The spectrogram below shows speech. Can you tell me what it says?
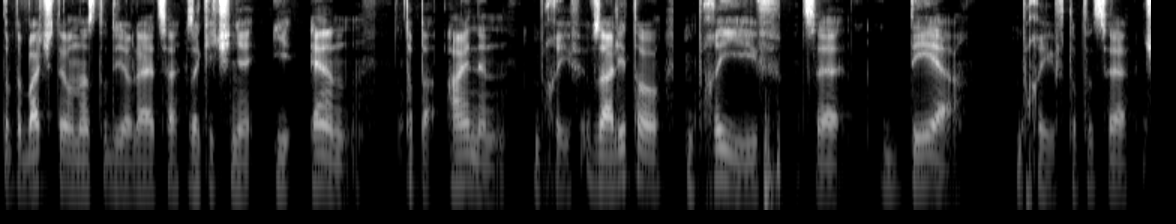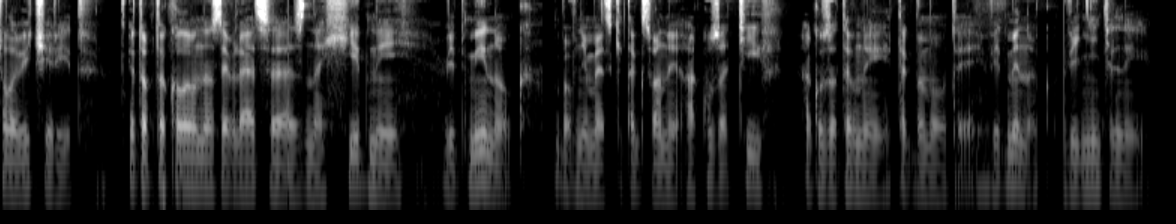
Тобто, бачите, у нас тут з'являється закінчення «ін», тобто einen Brief. Взагалі-то Brief – це der Brief, тобто це чоловічий рід. І тобто, коли у нас з'являється знахідний відмінок, або в німецькій так званий акузатив, акузативний, так би мовити, відмінок, віднітельний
